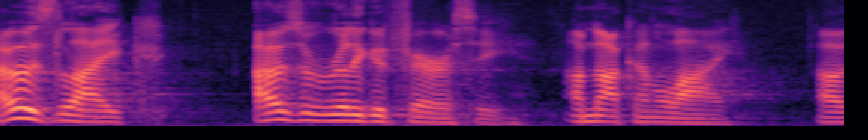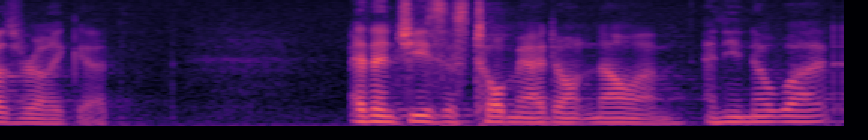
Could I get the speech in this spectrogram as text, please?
I was like, I was a really good Pharisee. I'm not going to lie. I was really good. And then Jesus told me I don't know him. And you know what?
